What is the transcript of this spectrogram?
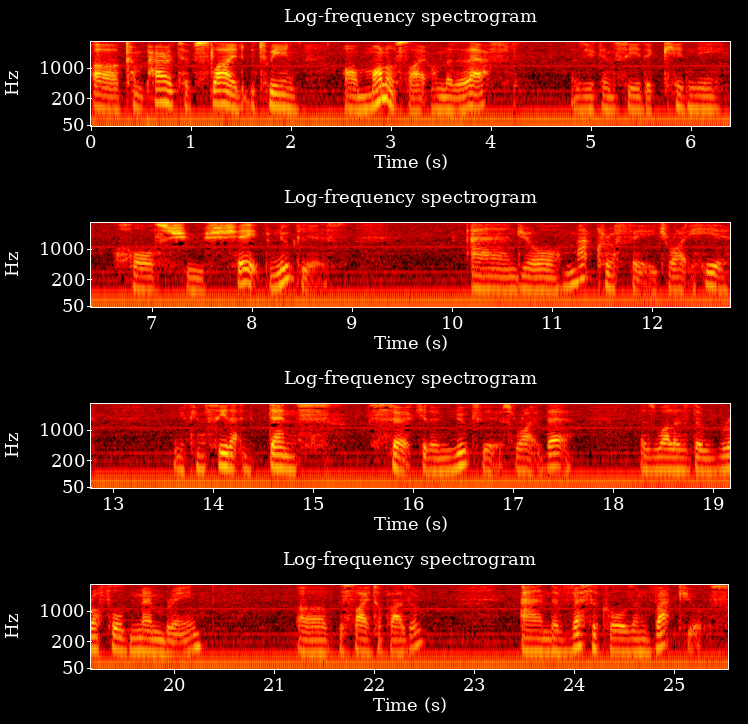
a comparative slide between our monocyte on the left, as you can see the kidney horseshoe shape nucleus and your macrophage right here. You can see that dense circular nucleus right there, as well as the ruffled membrane of the cytoplasm and the vesicles and vacuoles.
